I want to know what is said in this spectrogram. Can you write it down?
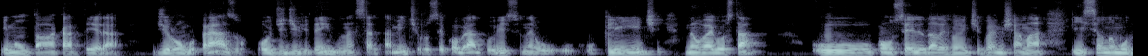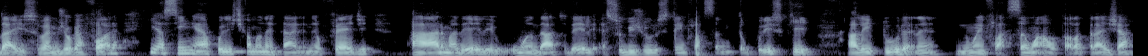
e montar uma carteira de longo prazo ou de dividendo, né? Certamente eu vou ser cobrado por isso, né? O, o cliente não vai gostar, o conselho da Levante vai me chamar e se eu não mudar isso vai me jogar fora e assim é a política monetária, né? O Fed, a arma dele, o mandato dele é subir juros se tem inflação. Então por isso que a leitura, né, numa inflação alta lá atrás já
